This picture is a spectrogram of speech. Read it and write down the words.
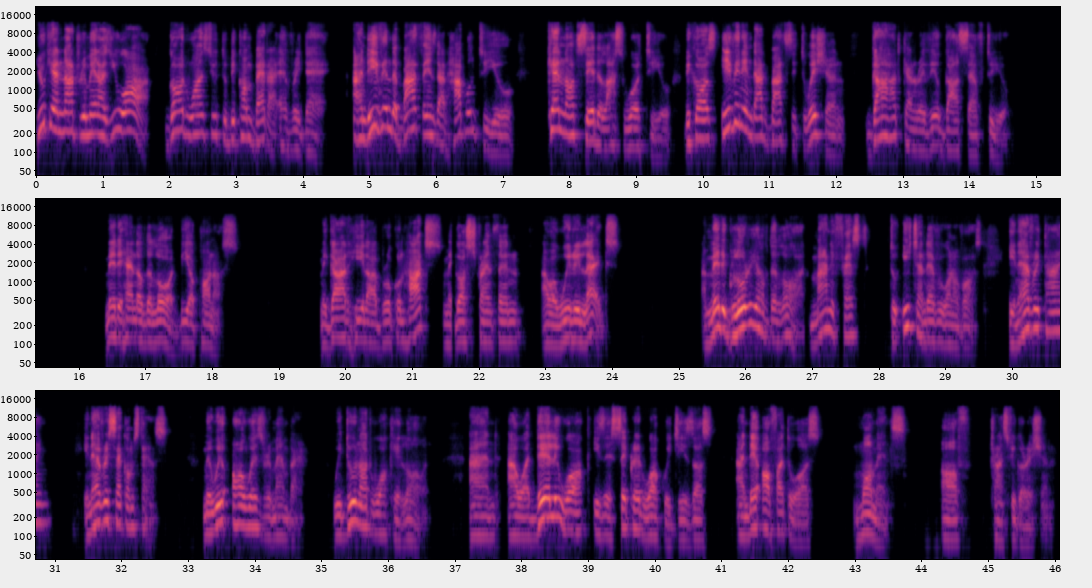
You cannot remain as you are. God wants you to become better every day. And even the bad things that happen to you cannot say the last word to you, because even in that bad situation, God can reveal God's self to you. May the hand of the Lord be upon us May God heal our broken hearts. May God strengthen our weary legs. And may the glory of the Lord manifest to each and every one of us in every time, in every circumstance. May we always remember we do not walk alone. And our daily walk is a sacred walk with Jesus, and they offer to us moments of transfiguration.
